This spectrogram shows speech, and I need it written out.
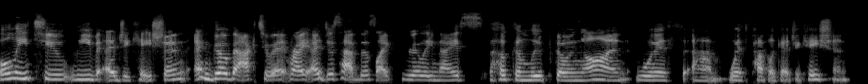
only to leave education and go back to it, right? I just have this like really nice hook and loop going on with, um, with public education.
